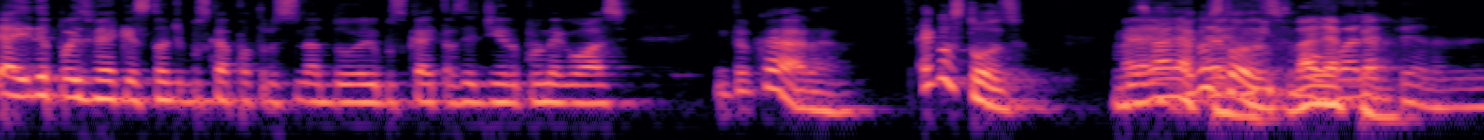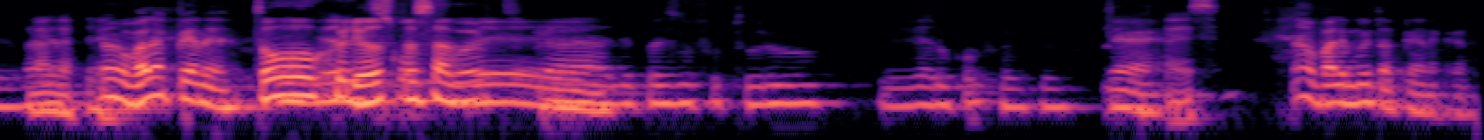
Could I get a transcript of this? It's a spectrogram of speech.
E aí depois vem a questão de buscar patrocinador, buscar e trazer dinheiro pro negócio. Então, cara, é gostoso. Mas É, vale é a pena. gostoso. muito vale, bom, a vale pena. a pena. né? Vale a pena. Não, vale a pena. Tô curioso pra desconforto saber. Pra depois no futuro viver no conforto. né? É. É isso. Não, vale muito a pena, cara.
